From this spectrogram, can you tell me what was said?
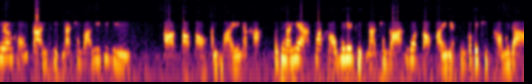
เรื่องของการผิดนัดชำระหนี้ที่มีเออ่อ ต่อต่อกันไปนะคะ เพราะฉะนั้นเนี่ยถ้าเขาไม่ได้ผิดนัดชำระงวดต่อไปเนี่ย คุณก็ไปคิดเขาไม่ได้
